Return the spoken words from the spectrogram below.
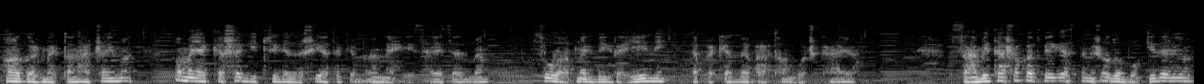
hallgass meg tanácsaimat, amelyekkel segítségedre sietek ebben a nehéz helyzetben. Szólalt meg végre Éni, epekedve várt hangocskája. Számításokat végeztem, és adobból kiderül,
